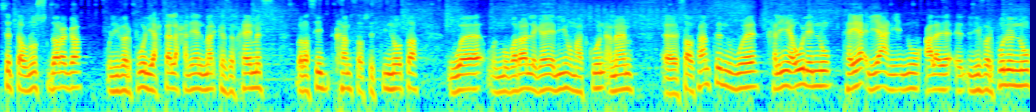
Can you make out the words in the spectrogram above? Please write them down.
6.5 درجة. وليفربول يحتل حاليا المركز الخامس برصيد 65 نقطة. والمباراة اللي جاية ليهم هتكون أمام ساوثهامبتون وخليني أقول إنه تهيألي يعني إنه على ليفربول إنه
